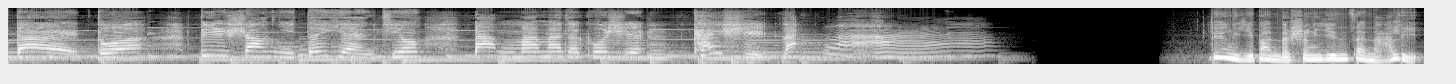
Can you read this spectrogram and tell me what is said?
你的耳朵，闭上你的眼睛，大虎妈妈的故事开始啦！另一半的声音在哪里？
